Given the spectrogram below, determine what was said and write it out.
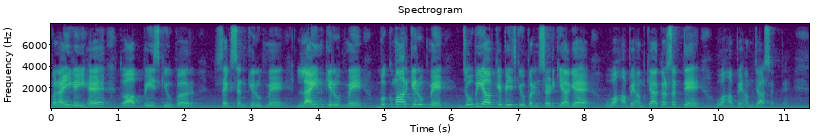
बनाई गई है तो आप पेज के ऊपर सेक्शन के रूप में लाइन के रूप में बुक मार्क के रूप में, जो भी आपके पेज के ऊपर इंसर्ट किया गया है, वहाँ पे हम क्या कर सकते हैं? वहाँ पे हम जा सकते हैं।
